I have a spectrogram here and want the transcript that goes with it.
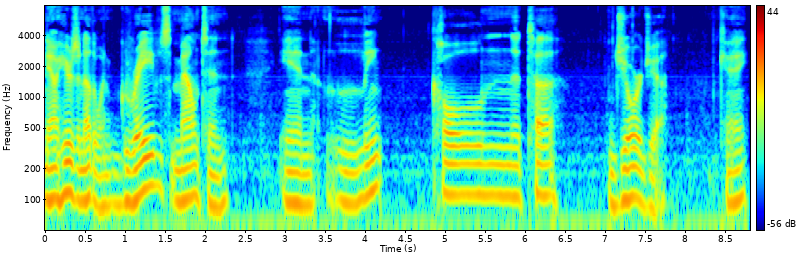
Now, here's another one Graves Mountain in Lincolnton, Georgia. Okay,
